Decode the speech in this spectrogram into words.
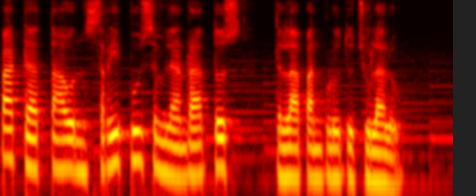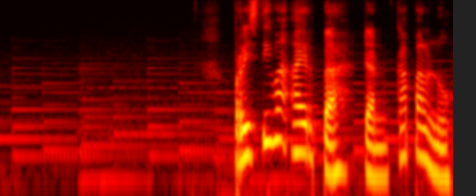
pada tahun 1987 lalu. Peristiwa air bah dan kapal Nuh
